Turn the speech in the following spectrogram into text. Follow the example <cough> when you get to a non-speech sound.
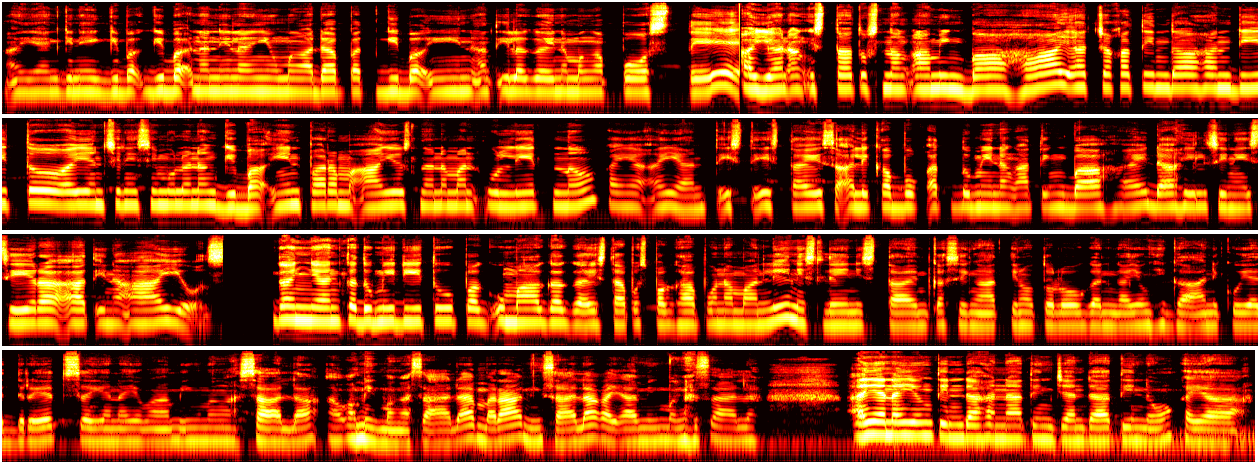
Ayan, ginigiba-giba na nila yung mga dapat gibain at ilagay ng mga poste. Ayan ang status ng aming bahay at saka tindahan dito. Ayan, sinisimula ng gibain para maayos na naman ulit, no? Kaya ayan, tiis-tiis tayo sa alikabok at dumi ng ating bahay dahil sinisira at inaayos. Ganyan kadumi dito pag umaga guys. Tapos pag hapon naman linis-linis time. Kasi nga tinutulogan nga yung higaan ni Kuya Dretz. Ayan na yung aming mga sala. Ang aming mga sala. Maraming sala kay aming mga <laughs> sala. Ayan na yung tindahan natin dyan dati no? Kaya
